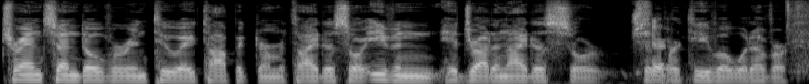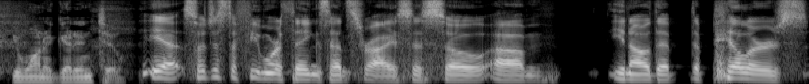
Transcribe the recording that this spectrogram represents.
transcend over into atopic dermatitis or even hidradenitis or suppurativa, sure. whatever you want to get into. Yeah. So just a few more things on psoriasis. So, um, you know, the the pillars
